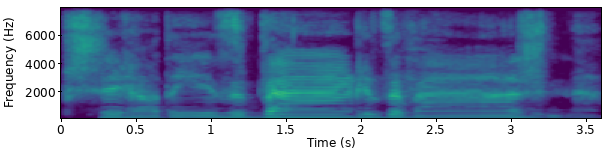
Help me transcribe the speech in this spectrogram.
Przyroda jest bardzo ważna.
